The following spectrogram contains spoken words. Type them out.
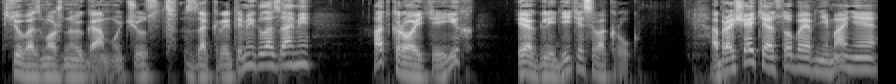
всю возможную гамму чувств с закрытыми глазами, откройте их и оглядитесь вокруг. Обращайте особое внимание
